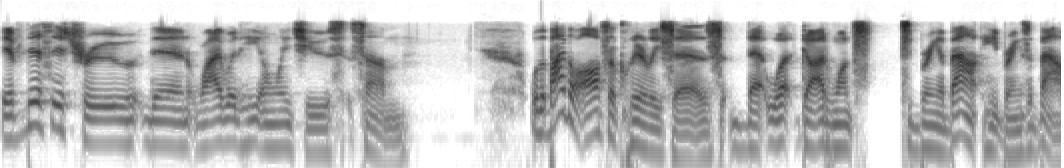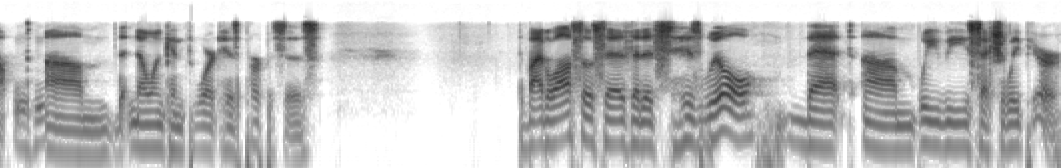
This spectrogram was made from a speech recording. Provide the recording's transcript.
If this is true, then why would He only choose some? Well, the Bible also clearly says that what God wants to bring about, He brings about. Mhm. Um, that no one can thwart His purposes. The Bible also says that it's His will that um, we be sexually pure.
